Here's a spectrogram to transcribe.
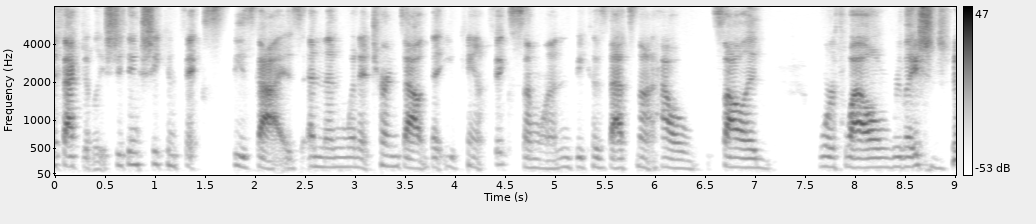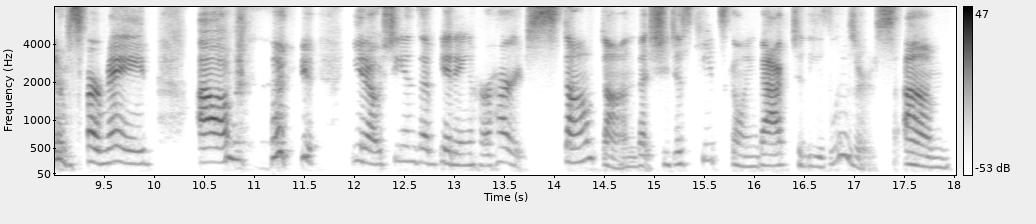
effectively. She thinks she can fix these guys. And then when it turns out that you can't fix someone because that's not how solid, worthwhile relationships are made, um, you know, she ends up getting her heart stomped on, but she just keeps going back to these losers. Um,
